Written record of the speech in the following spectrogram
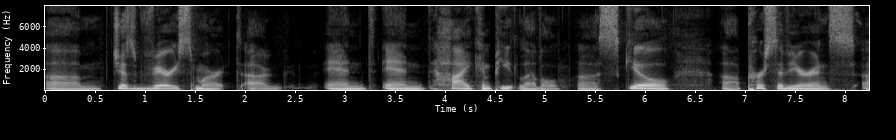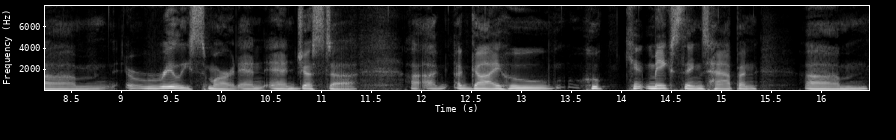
Um, just very smart uh, and and high compete level, uh, skill, uh, perseverance, um, really smart and and just a, a, a guy who who can, makes things happen. Um,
